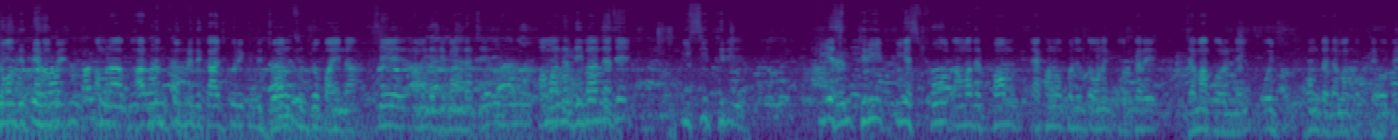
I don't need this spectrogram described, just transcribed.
জল দিতে হবে। আমরা ভারত কোম্পানিতে কাজ করি কিন্তু জল শুদ্ধ পাই না। সে আমাদের ডিমান্ড আছে। আমাদের ডিমান্ড আছে PC three PS three PS four আমাদের ফর্ম এখনও পর্যন্ত অনেক সরকারে জমা করে নেই ওই ফর্মটা জমা করতে হবে।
